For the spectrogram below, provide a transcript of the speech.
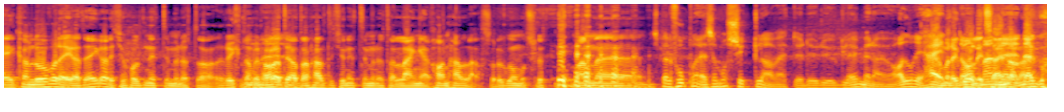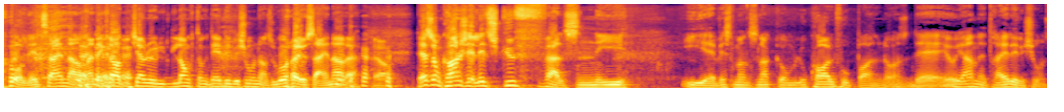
jeg kan love deg at jeg hadde ikke holdt 90 minutter. Ryktene vil ha det til at han holdt ikke 90 minutter lenger, han heller. Så det går mot slutten. Men eh, Spiller fotball er som å sykle, vet du. Du, du glemmer det jo aldri helt. Ja, men det går litt litt men, eh, Det går litt senere. Men det er klart, kommer du langt nok ned i divisjonene, så går det jo seinere. Ja. Det som kanskje er litt skuffelsen i, i eh, hvis man snakker om lokalfotballen, da, det er jo gjerne tredjedivisjon.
